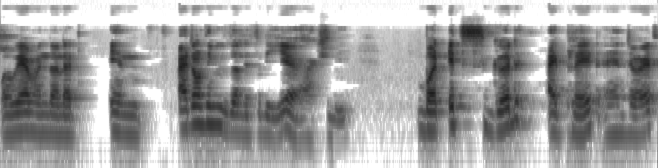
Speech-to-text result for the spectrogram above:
But we haven't done that in. I don't think we've done it for the year actually. But it's good. I play it. I enjoy it.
